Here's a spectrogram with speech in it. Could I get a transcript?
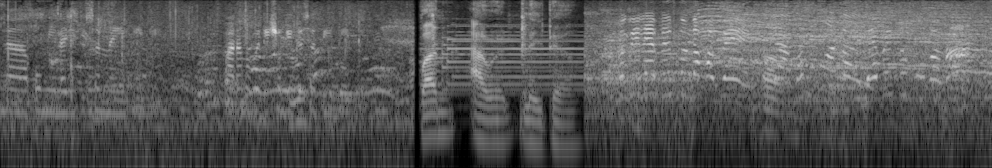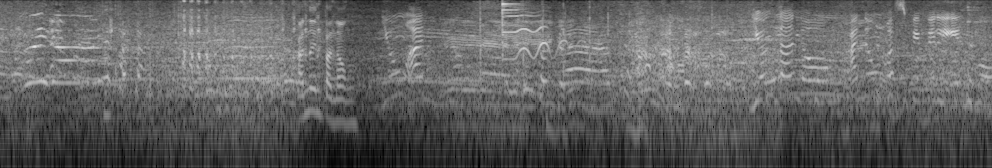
na pumila dito sa may PBB. Para mag-audition dito sa PBB. One hour later. Mag-level 2 na kami. Ah. Yeah, pasok nga tayo. Level 2 po kami. Oh my God! Ano yung tanong? Yung ano... yung tanong, anong mas pipiliin mo?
